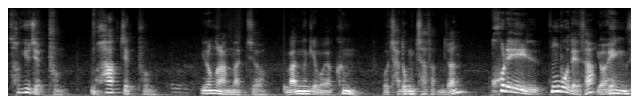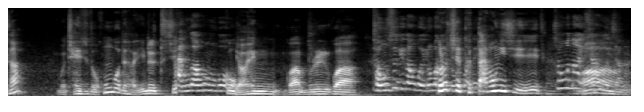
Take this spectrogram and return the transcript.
석유 제품, 화학 제품 음. 이런 건 안 맞죠. 맞는 게 뭐야? 금, 뭐 자동차 선전, 코레일 홍보대사, 여행사, 뭐 제주도 홍보대사 이를듯이 관광 홍보, 꼭 여행과 물과 정수기 광고 이런 거 그렇지 그 따봉이지 청원아 이상한 거 아. 있잖아.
